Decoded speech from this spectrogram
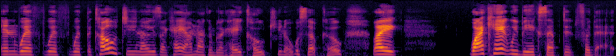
and with with with the coach, you know, he's like, "Hey, I'm not to be like, "Hey, coach, you know, what's up, co?" Like why can't we be accepted for that?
